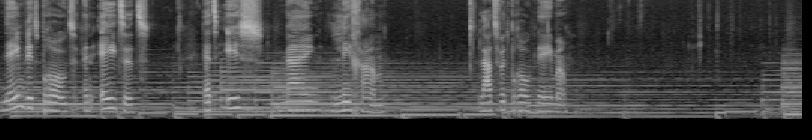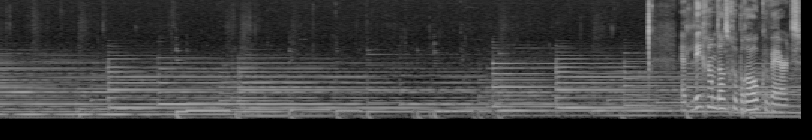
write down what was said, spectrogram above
neem dit brood en eet het. Het is mijn lichaam. Laten we het brood nemen. Het lichaam dat gebroken werd.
